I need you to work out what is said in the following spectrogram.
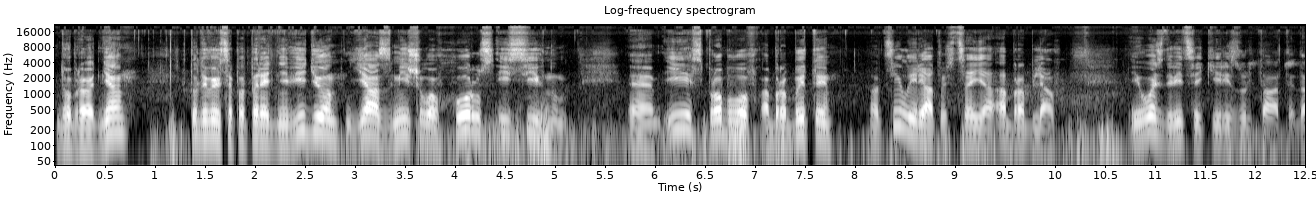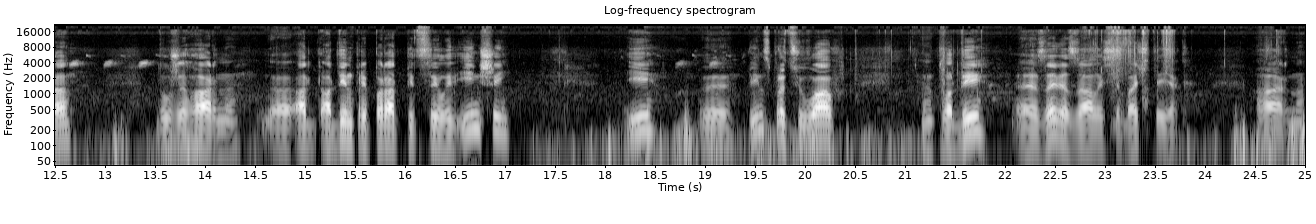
Доброго дня! Хто дивився попереднє відео, я змішував хорус і сігнум Е, і спробував обробити о, цілий ряд, ось це я обробляв. І ось дивіться, які результати. Да? Дуже гарно. Е, Один препарат підсилив інший, і е, він спрацював. Плоди зав'язалися, бачите як гарно.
